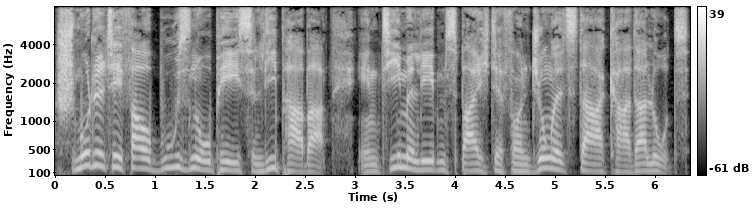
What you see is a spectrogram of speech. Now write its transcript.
Schmuddel-TV Busen-OPs Liebhaber. Intime Lebensbeichte von Dschungelstar Kader Loth.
